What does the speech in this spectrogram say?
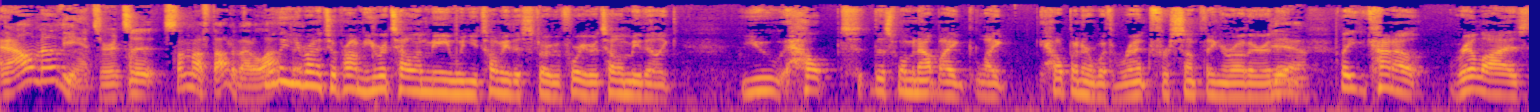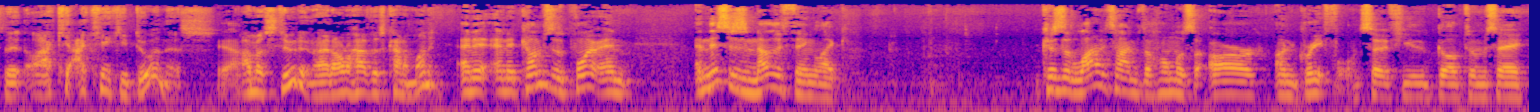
and I don't know the answer. It's a something I've thought about a lot. Well, then you run into a problem. You were telling me when you told me this story before. You were telling me that like you helped this woman out by like helping her with rent for something or other. And Yeah. Then, like you kind of realized that I can't, I can't keep doing this. Yeah. I'm a student. I don't have this kind of money. and it and it comes to the point and and this is another thing like because a lot of times the homeless are ungrateful. And so if you go up to them and say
